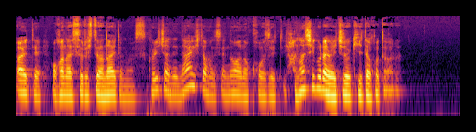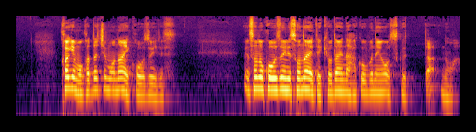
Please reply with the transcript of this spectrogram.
あえてお話しする必要はないと思います。クリスチャンでない人もですね、ノアの洪水って話ぐらいは一度聞いたことがある。影も形もない洪水です。その洪水に備えて巨大な箱舟を作ったノア。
